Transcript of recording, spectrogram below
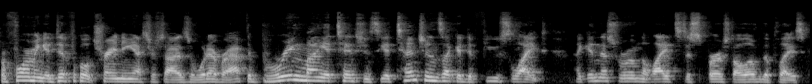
performing a difficult training exercise or whatever. I have to bring my attention. See, attention is like a diffuse light. Like in this room, the light's dispersed all over the place.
